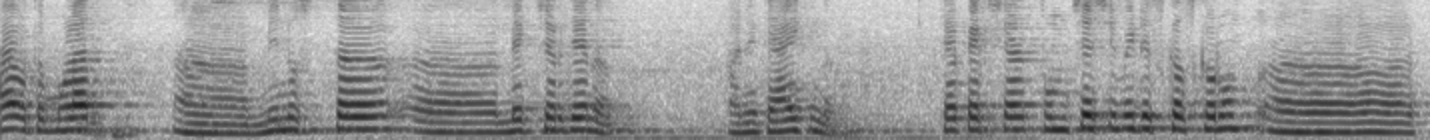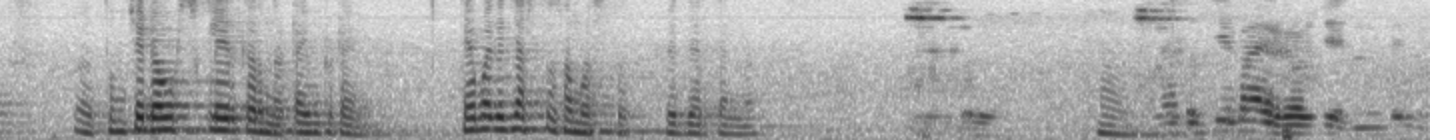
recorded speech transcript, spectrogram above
काय होतं मुळात मी नुसतं लेक्चर देणं आणि ते ऐकणं त्यापेक्षा तुमच्याशी मी डिस्कस करून तुमचे डाऊट्स क्लिअर करणं टाईम टू टाईम त्यामध्ये जास्त समजतं विद्यार्थ्यांना. आता जे बाहेर गावचे आहेत मग त्यांनी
